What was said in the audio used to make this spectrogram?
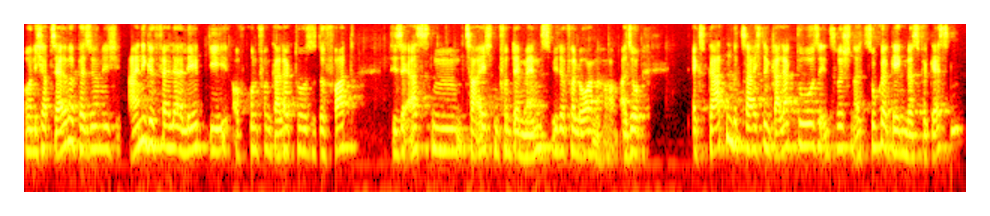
Und ich habe selber persönlich einige Fälle erlebt, die aufgrund von Galaktose sofort diese ersten Zeichen von Demenz wieder verloren haben. Also Experten bezeichnen Galaktose inzwischen als Zucker gegen das Vergessen.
